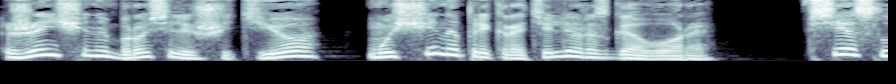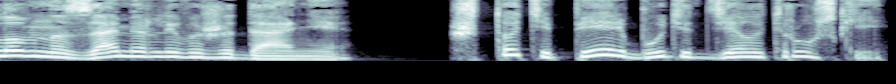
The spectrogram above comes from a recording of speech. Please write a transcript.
Женщины бросили шитье, мужчины прекратили разговоры. Все словно замерли в ожидании. Что теперь будет делать русский?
